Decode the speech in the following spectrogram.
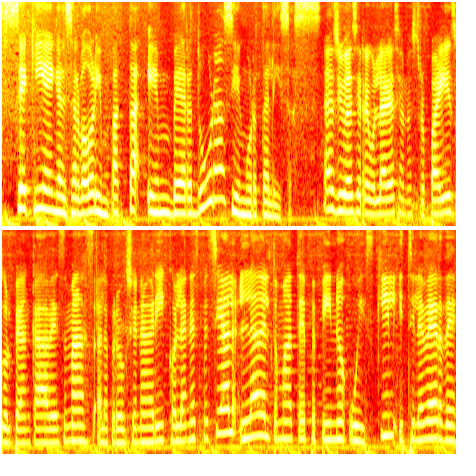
Sequía en El Salvador impacta en verduras y en hortalizas. Las lluvias irregulares en nuestro país golpean cada vez más a la producción agrícola, en especial la del tomate, pepino, huisquil y chile verde.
